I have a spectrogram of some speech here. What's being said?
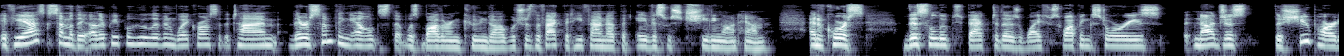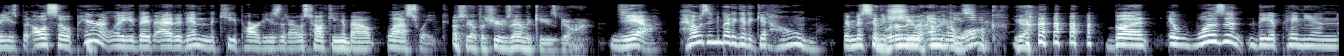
if you ask some of the other people who live in Waycross at the time, there was something else that was bothering Coondog, which was the fact that he found out that Avis was cheating on him. And of course, this loops back to those wife swapping stories, not just the shoe parties, but also apparently they've added in the key parties that I was talking about last week. Oh, so you got the shoes and the keys going. Yeah. How is anybody going to get home? They're missing And a are they shoe gonna, how are and they the gonna keys. walk? Yeah. but it wasn't the opinion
